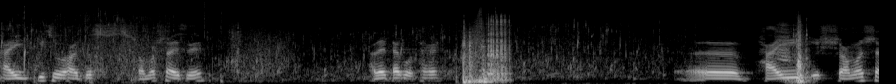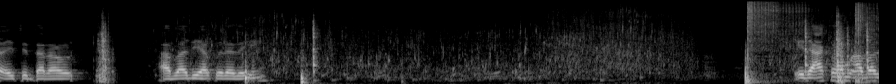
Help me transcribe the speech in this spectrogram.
ভাই কিছু হয়তো সমস্যা হয়েছে। আর এটা কোথায়? ভাই সমস্যা হয়েছে দাঁড়াও। আবার ইয়া করে দেখি। এই রাখলাম আবার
